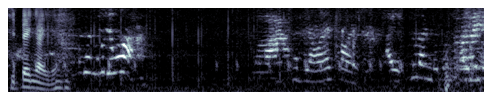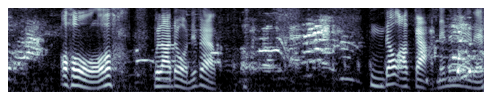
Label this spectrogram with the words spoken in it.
คิดได้ไงไม่รู้อะเรียบร้อยต่อยไอ้เพื่อนไปตรงนี้โอ้โห เวลาโดดนี่แบบหึงเด้าอากาศแน่ๆเลย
